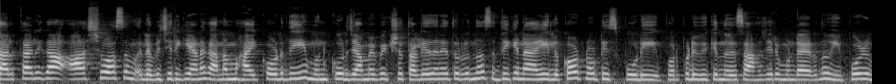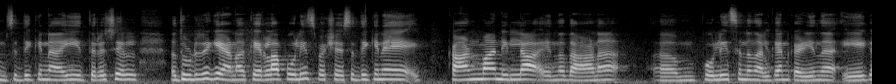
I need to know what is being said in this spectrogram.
താൽക്കാലിക ആശ്വാസം ലഭിച്ചിരിക്കുകയാണ്. കാരണം ഹൈക്കോടതി മുൻകൂർ ജാമ്യാപേക്ഷ തള്ളിയതിനെ തുടർന്ന് സിദ്ദിഖിനായി ലുക്കൌട്ട് നോട്ടീസ് കൂടി പുറപ്പെടുവിക്കുന്ന ഒരു സാഹചര്യം ഉണ്ടായിരുന്നു. ഇപ്പോഴും സിദ്ദിഖിനായി തിരച്ചിൽ തുടരുകയാണ്. കേരള പോലീസ് പക്ഷേ സിദ്ദിഖിനെ കാണുവാനില്ല എന്നതാണ് പോലീസിന് നൽകാൻ കഴിയുന്ന ഏക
